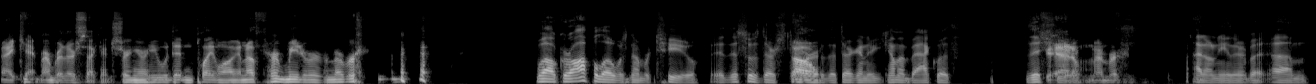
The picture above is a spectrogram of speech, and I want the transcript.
I can't remember their second stringer. He didn't play long enough for me to remember. Well, Garoppolo was number two. Uh, This was their starter that they're going to be coming back with this Oh. Yeah, I don't remember. I don't either, but um,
